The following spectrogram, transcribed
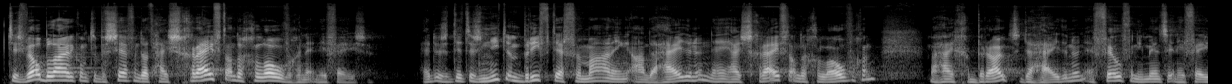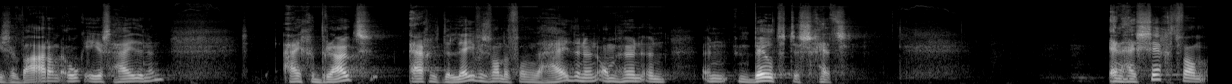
Het is wel belangrijk om te beseffen dat hij schrijft aan de gelovigen in Efeze. dus dit is niet een brief ter vermaning aan de heidenen. Nee, hij schrijft aan de gelovigen. Maar hij gebruikt de heidenen. En veel van die mensen in Efeze waren ook eerst heidenen. Hij gebruikt eigenlijk de levenswandel van de heidenen om hun een, een, een beeld te schetsen. En hij zegt van,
